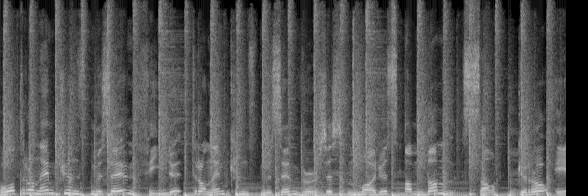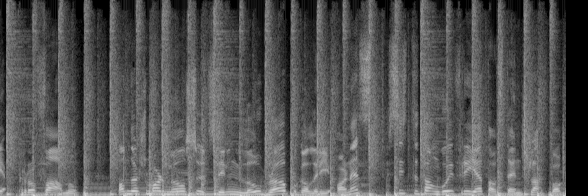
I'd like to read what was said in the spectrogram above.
På Trondheim kunstmuseum finner du Trondheim kunstmuseum versus Marius Amdam, Sacro e Profano. Anders Malmøs utstilling Lowbrow på Galleri Arnes. Siste tango i frihet av Stein Slettbakk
